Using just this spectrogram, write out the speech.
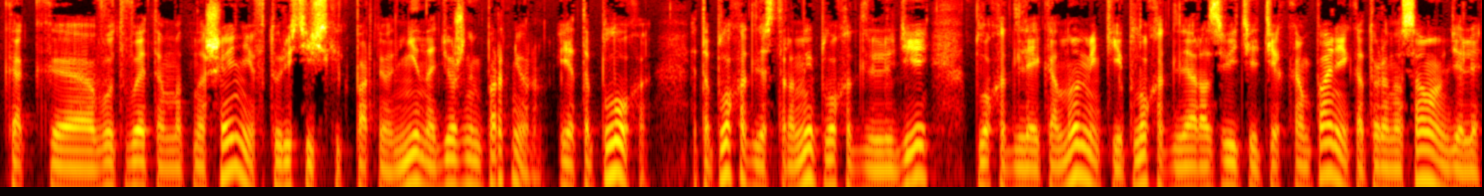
как э, вот в этом отношении, в туристических партнерах, ненадежным партнером. И это плохо. Это плохо для страны, плохо для людей, плохо для экономики и плохо для развития тех компаний, которые на самом деле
